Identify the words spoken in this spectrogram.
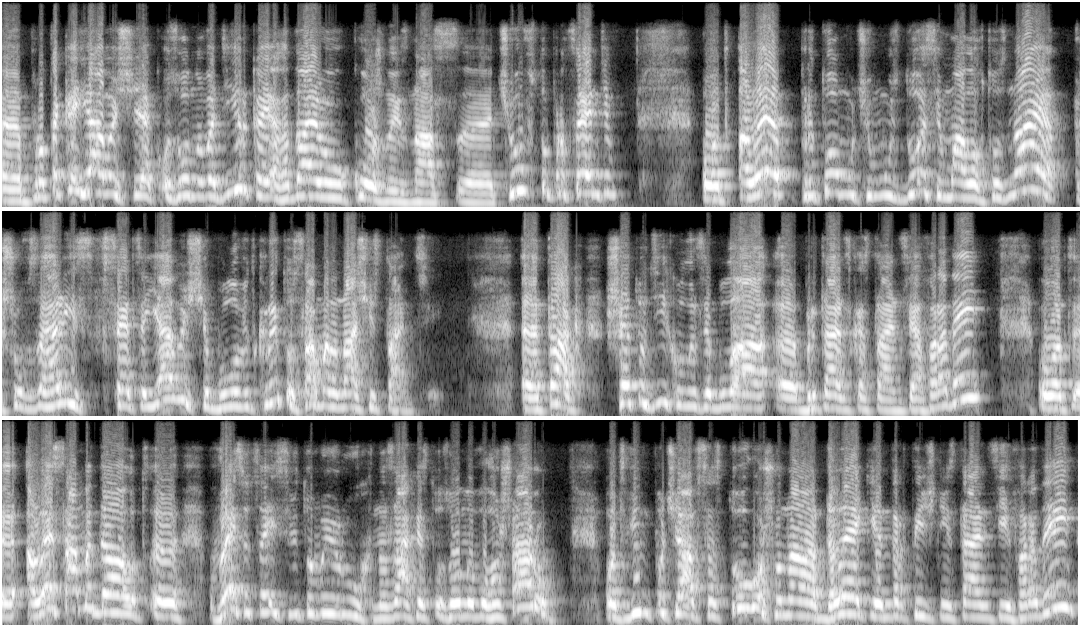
Е, Про таке явище, як озонова дірка, я гадаю, кожен з нас е, чув 100%. От, але при тому чомусь досі мало хто знає, що взагалі все це явище було відкрито саме на нашій станції. Е, Так, ще тоді, коли це була е, британська станція Фарадей, от, е, але саме да, от, весь оцей світовий рух на захист озонового шару, от він почався з того, що на далекій антарктичній станції Фарадей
